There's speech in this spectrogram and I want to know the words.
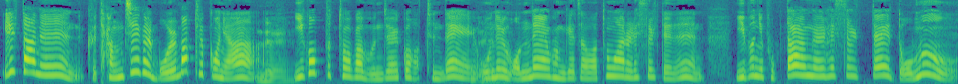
일단은 그 당직을 뭘 맡을 거냐 네. 이것부터가 문제일 것 같은데 네. 오늘 원내 관계자와 통화를 했을 때는 이분이 복당을 했을 때 너무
